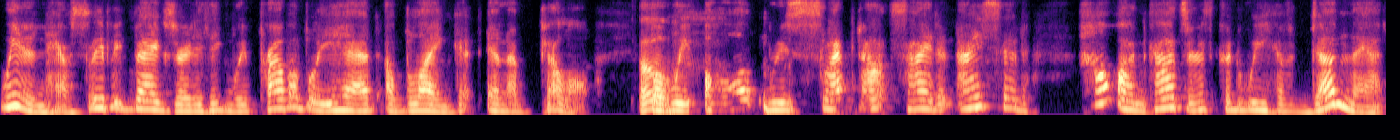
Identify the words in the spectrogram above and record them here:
We didn't have sleeping bags or anything. We probably had a blanket and a pillow. Oh. But we all we slept outside. And I said, How on God's earth could we have done that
